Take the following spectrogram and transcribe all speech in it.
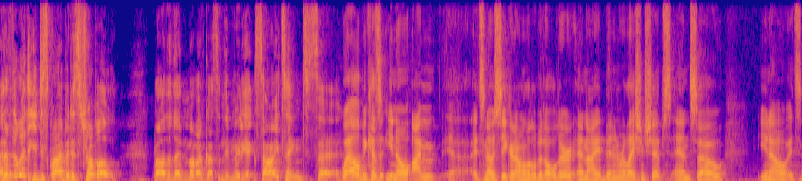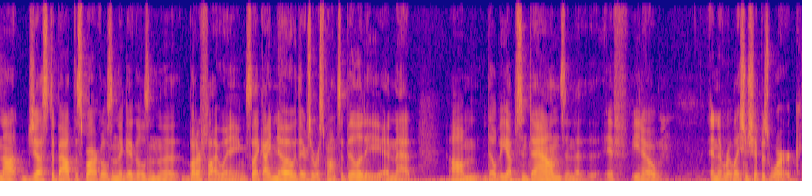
I love the way that you describe it as trouble, rather than, Mum, I've got something really exciting to say. Well, because you know, I'm. Uh, it's no secret I'm a little bit older, and I had been in relationships, and so, you know, it's not just about the sparkles and the giggles and the butterfly wings. Like I know there's a responsibility, and that um, there'll be ups and downs, and that if you know, and the relationship is work,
